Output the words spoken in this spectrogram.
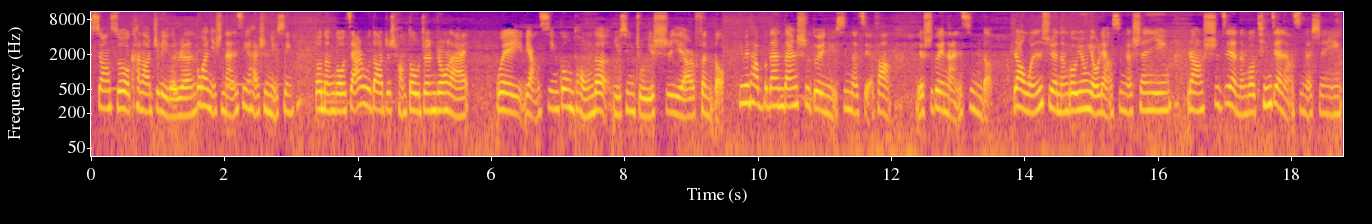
希望所有看到这里的人，不管你是男性还是女性，都能够加入到这场斗争中来，为两性共同的女性主义事业而奋斗。因为它不单单是对女性的解放，也是对男性的。让文学能够拥有两性的声音，让世界能够听见两性的声音。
